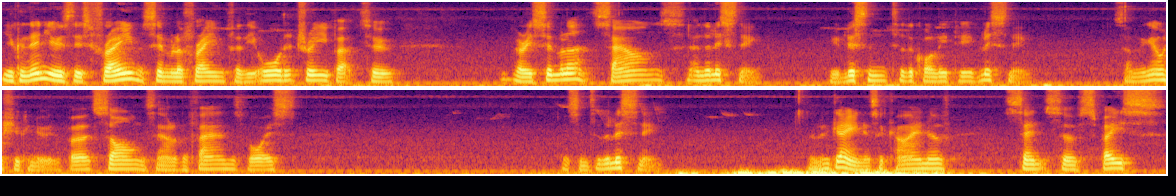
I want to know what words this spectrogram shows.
you can then use this frame, similar frame for the auditory, but to very similar sounds and the listening. You listen to the quality of listening. Something else you can do: the bird song, the sound of the fan's voice. Listen to the listening. And again, it's a kind of sense of space,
